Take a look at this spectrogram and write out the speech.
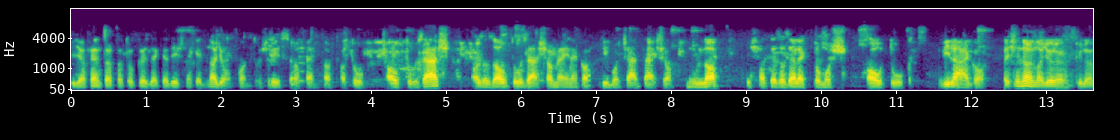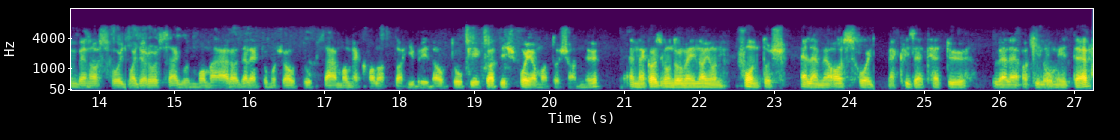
Ugye a fenntartható közlekedésnek egy nagyon fontos része a fenntartható autózás, az az autózás, amelynek a kibocsátása nulla, és hát ez az elektromos autók világa. És egy nagyon nagy öröm különben az, hogy Magyarországon ma már az elektromos autók száma meghaladta a hibrid autókékat, és folyamatosan nő. Ennek azt gondolom egy nagyon fontos eleme az, hogy megfizethető vele a kilométer,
